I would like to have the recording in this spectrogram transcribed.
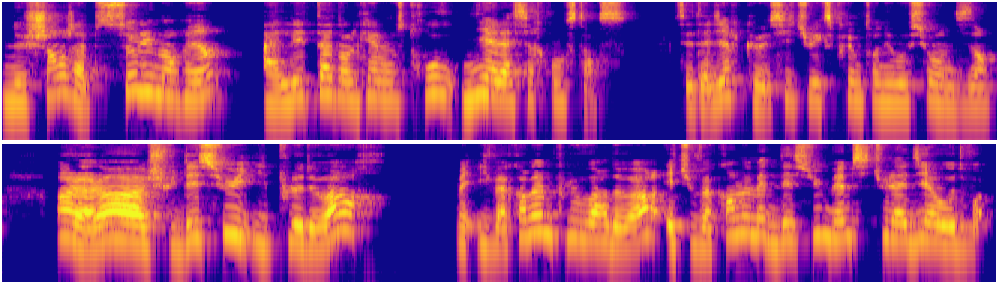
ne change absolument rien à l'état dans lequel on se trouve, ni à la circonstance. C'est-à-dire que si tu exprimes ton émotion en disant Oh là là, je suis déçu, il pleut dehors, mais il va quand même pleuvoir dehors et tu vas quand même être déçu même si tu l'as dit à haute voix.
